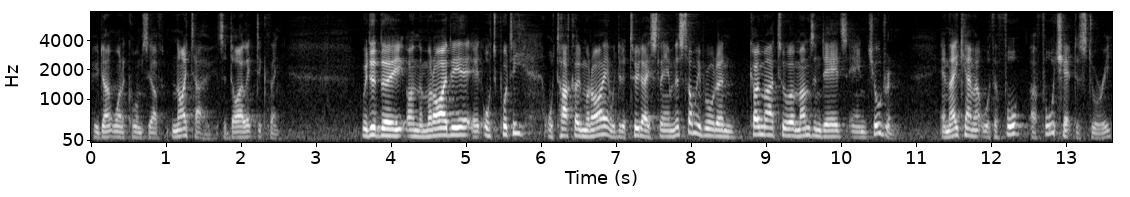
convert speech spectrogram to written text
who don't want to call themselves Ngāi Tahu. It's a dialectic thing. We did the on the marae there at Otaputi, or Tako Marae, and we did a two-day slam. This time we brought in kaumatua, mums and dads, and children. And they came up with a four, a four chapter story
